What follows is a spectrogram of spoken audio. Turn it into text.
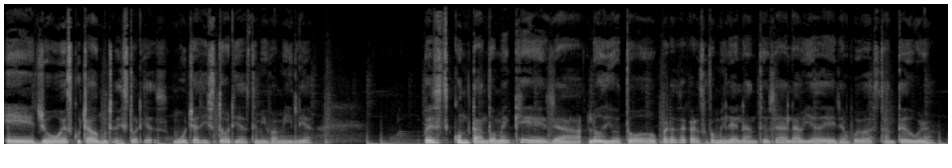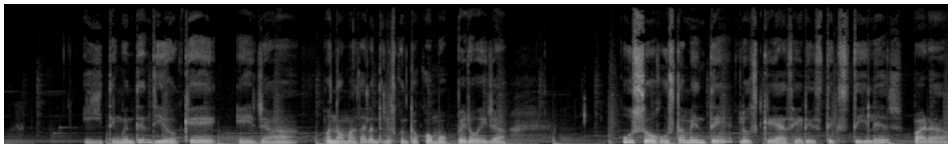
eh, yo he escuchado muchas historias, muchas historias de mi familia, pues contándome que ella lo dio todo para sacar a su familia adelante, o sea, la vida de ella fue bastante dura. Y tengo entendido que ella, bueno, más adelante les cuento cómo, pero ella usó justamente los quehaceres textiles para,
